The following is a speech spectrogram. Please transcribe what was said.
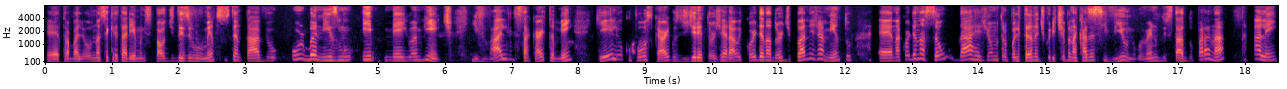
é, trabalhou na Secretaria Municipal de Desenvolvimento Sustentável urbanismo e meio ambiente. E vale destacar também que ele ocupou os cargos de diretor-geral e coordenador de planejamento é, na coordenação da região metropolitana de Curitiba, na Casa Civil, no governo do estado do Paraná, além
